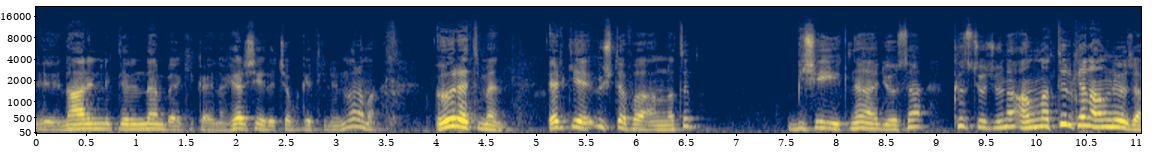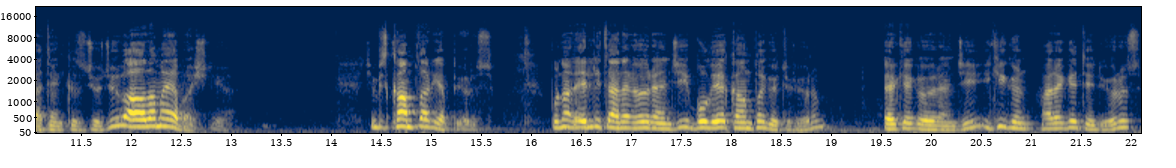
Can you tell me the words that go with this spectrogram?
e, narinliklerinden belki kaynak. Her şeyde çabuk etkileniyorlar ama öğretmen erkeğe üç defa anlatıp bir şeyi ikna ediyorsa kız çocuğuna anlatırken anlıyor zaten kız çocuğu ve ağlamaya başlıyor. Şimdi biz kamplar yapıyoruz. Buradan 50 tane öğrenciyi Bolu'ya kampa götürüyorum. Erkek öğrenciyi. iki gün hareket ediyoruz.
